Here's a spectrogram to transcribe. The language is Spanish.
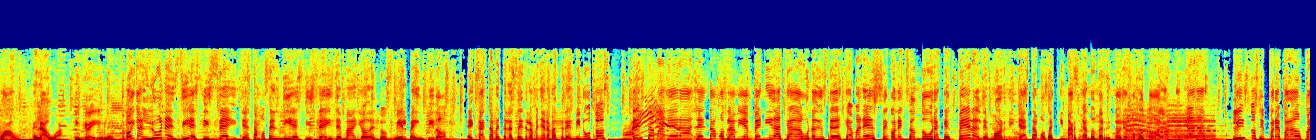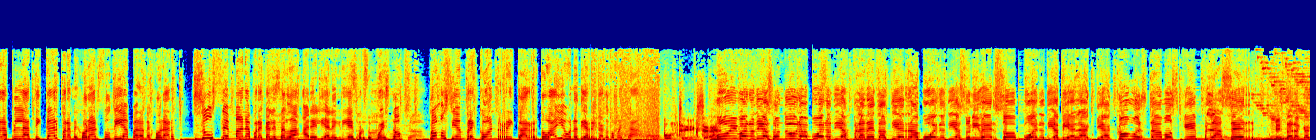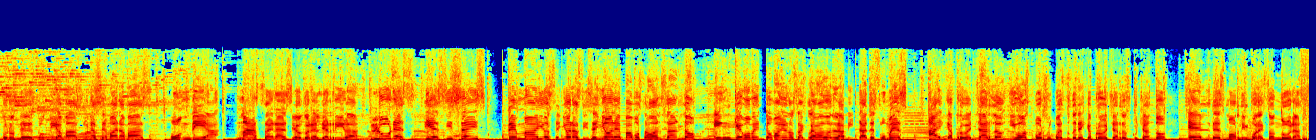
Wow, el agua, increíble. Oigan, lunes 16, ya estamos en 16 de mayo del 2022, exactamente a las 6 de la mañana más 3 minutos. De esta manera les damos la bienvenida a cada uno de ustedes que amanece con Ex Honduras, que espera el Desmorning. Ya estamos aquí marcando territorio como todas las mañanas, listos y preparados para platicar, para mejorar su día, para mejorar semana. Por acá les saluda Areli Alegría y por supuesto, como siempre, con Ricardo Valle. Buenos días, Ricardo, ¿cómo está? Muy buenos días, Honduras. Buenos días, planeta Tierra. Buenos días, universo. Buenos días, Vía Láctea. ¿Cómo estamos? Qué placer estar acá con ustedes un día más, una semana más, un día más agradecido con el de arriba. Lunes 16 de mayo, señoras y señores, vamos avanzando. ¿En qué momento mayo nos ha clavado la mitad de su mes? Hay que aprovecharlo y vos, por supuesto, tenés que aprovecharlo escuchando el Desmorning por Ex Honduras.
